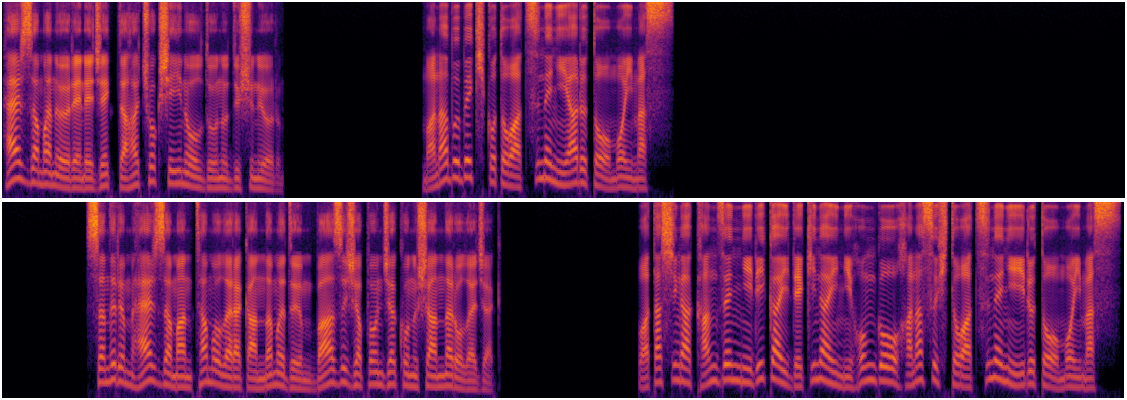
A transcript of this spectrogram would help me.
Her zaman öğrenecek daha çok şeyin olduğunu düşünüyorum. 学ぶべきことは常にあると思います。 Sanırım her zaman tam olarak anlamadığım bazı Japonca konuşanlar olacak. 私が完全に理解できない日本語を話す人は常にいると思います。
